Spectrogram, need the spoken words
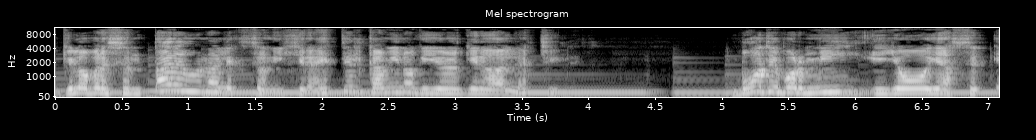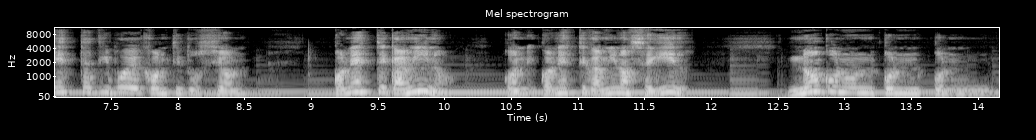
Y que lo presentara en una elección y dijera, este es el camino que yo quiero darle a Chile vote por mí y yo voy a hacer este tipo de constitución con este camino, con, este camino a seguir. No con un. con. con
